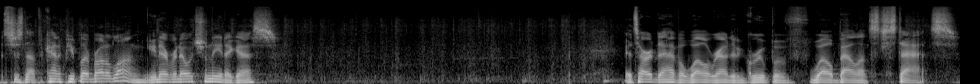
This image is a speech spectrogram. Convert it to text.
It's just not the kind of people I brought along. You never know what you'll need, I guess. It's hard to have a well-rounded group of well-balanced stats.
